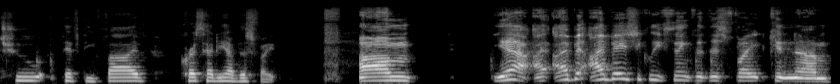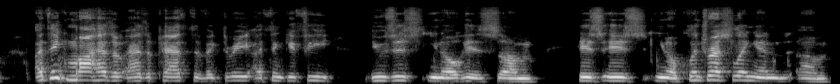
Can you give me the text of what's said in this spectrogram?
255. Chris, how do you have this fight? Um, yeah, I I, I basically think that this fight can. Um, I think Ma has a has a path to victory. I think if he uses, you know, his um his his you know clinch wrestling and um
